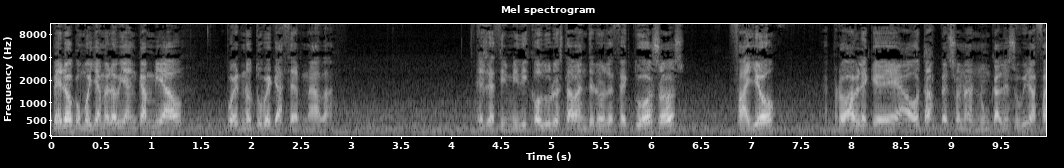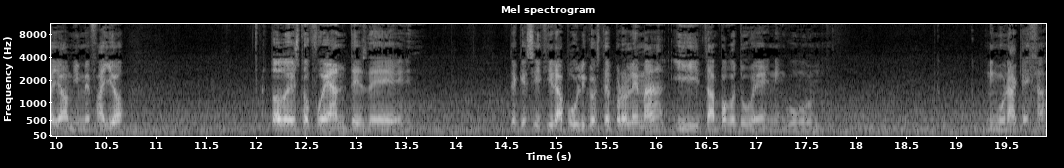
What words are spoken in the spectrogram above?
pero como ya me lo habían cambiado, pues no tuve que hacer nada. Es decir, mi disco duro estaba entre los defectuosos, falló, es probable que a otras personas nunca les hubiera fallado, a mí me falló. Todo esto fue antes de, de que se hiciera público este problema y tampoco tuve ningún, ninguna queja.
